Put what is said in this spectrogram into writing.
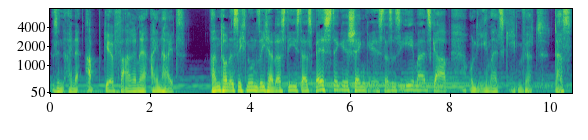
sind eine abgefahrene Einheit. Anton ist sich nun sicher, dass dies das beste Geschenk ist, das es jemals gab und jemals geben wird. Das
